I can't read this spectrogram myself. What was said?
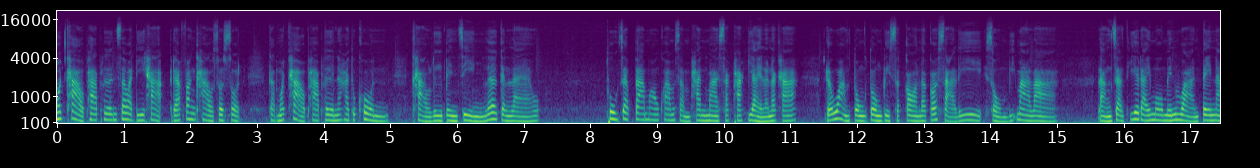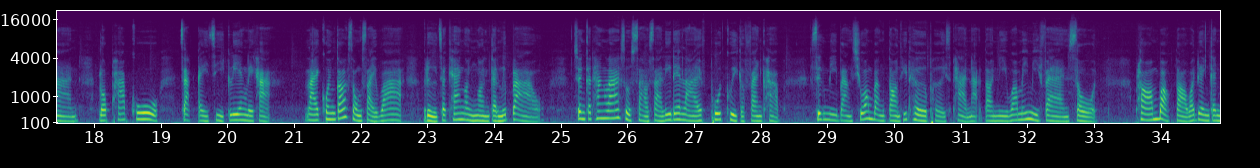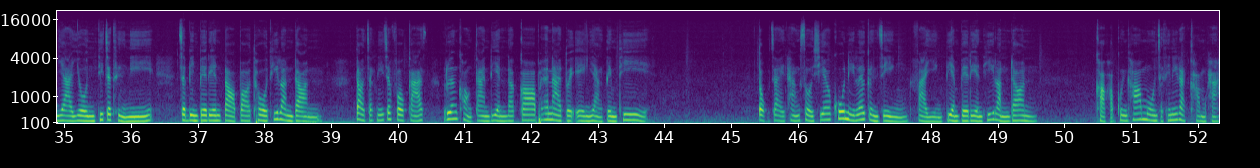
มดข่าวพาเพลินสวัสดีค่ะ รับฟังข่าวสดๆ กับมดข่าวพาเพลินนะคะทุกคน ข่าวลือเป็นจริงเลิกกันแล้ว ถูกจับตามองความสัมพันธ์มาสักพักใหญ่แล้วนะคะ ระหว่างตรงตรงกฤษกรแล้วก็สาลี่สมวิมาลา หลังจากที่ไร้โมเมนต์หวานไปนาน ลบภาพคู่จากไอจีเกลี้ยงเลยค่ะ หลายคนก็สงสัยว่า หรือจะแค่งอนๆกันหรือเปล่าจนกระทั่งล่าสุดสาวสาลี่ได้ไลฟ์พูดคุยกับแฟนคลับ ซึ่งมีบางช่วงบางตอนที่เธอเผยสถานะตอนนี้ว่าไม่มีแฟนโสด พร้อมบอกต่อว่าเดือนกันยายนที่จะถึงนี้ จะบินไปเรียนต่อปอโทที่ลอนดอน ต่อจากนี้จะโฟกัสเรื่องของการเรียนแล้วก็พัฒนาตัวเองอย่างเต็มที่ ตกใจทั้งโซเชียลคู่นี้เลิกกันจริง ฝ่ายหญิงเตรียมไปเรียนที่ลอนดอน ขอขอบคุณข้อมูลจากที่นี่ .com ค่ะ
